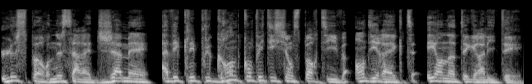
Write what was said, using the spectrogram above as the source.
Le sport ne s'arrête jamais avec les plus grandes compétitions sportives en direct et en intégralité.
